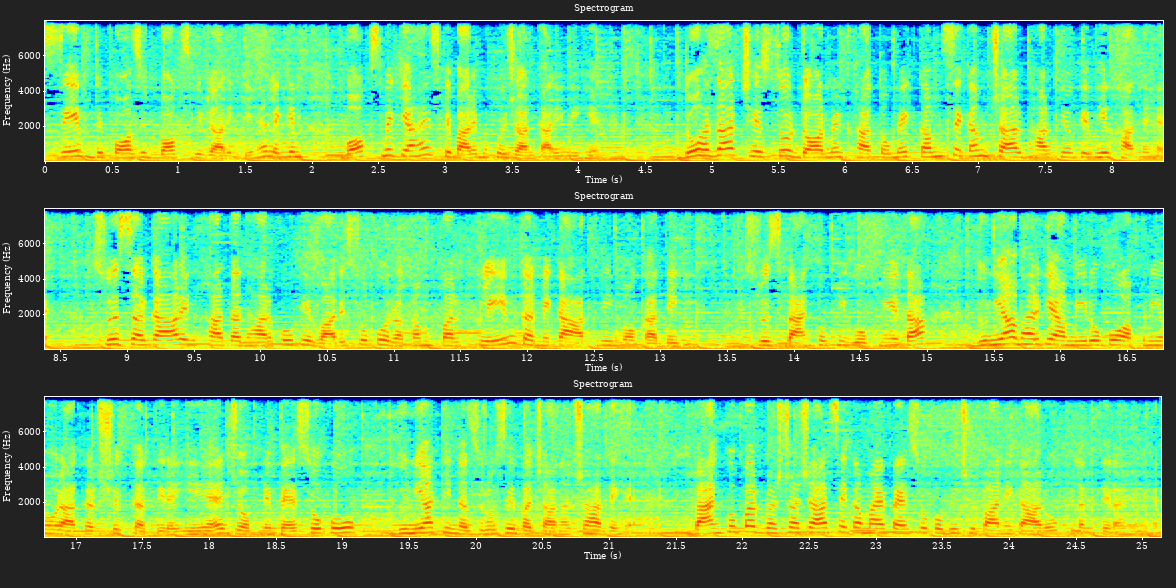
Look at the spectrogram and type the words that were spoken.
सेफ़ डिपॉजिट बॉक्स भी जारी किए हैं, लेकिन बॉक्स में क्या है, इसके बारे में कोई जानकारी नहीं है। 2600 डॉर्मेंट खातों में कम से कम चार भारतीयों के भी खाते हैं। स्विस सरकार इन खाता धारकों के वारिसों को रकम पर क्लेम करने का आखिरी मौका देगी। स्विस बैंकों की गोपनीयता दुनिया भर के अमीरों को अपनी ओर आकर्षित करती रही है, जो अपने पैसों को दुनिया की नज़रों से बचाना चाहते हैं। बैंकों पर भ्रष्टाचार से कमाए पैसों को भी छुपाने का आरोप लगते रहे हैं।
